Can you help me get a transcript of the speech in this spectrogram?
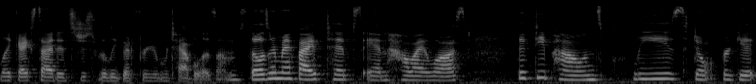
like I said, it's just really good for your metabolism. Those are my five tips and how I lost 50 pounds please don't forget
